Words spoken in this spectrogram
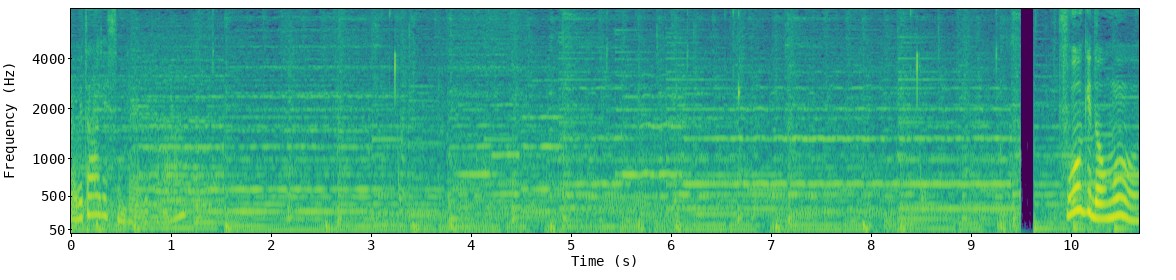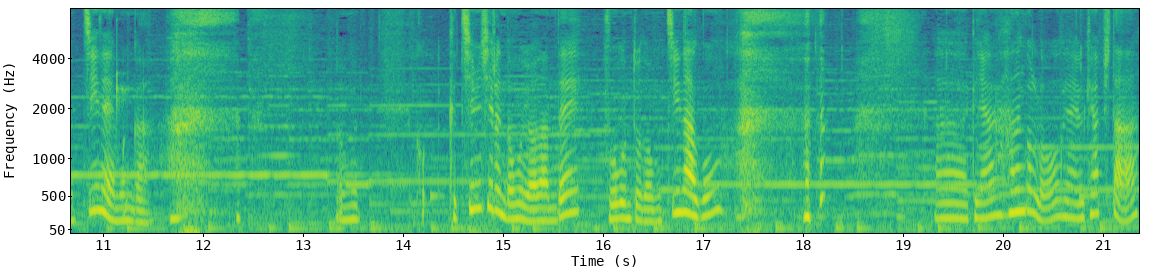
여기다 하겠습니다. 여기다가. 부엌이 너무 진해 뭔가. 너무 거- 그 침실은 너무 연한데 부엌은 또 너무 진하고. 아 그냥 하는 걸로 그냥 이렇게 합시다.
